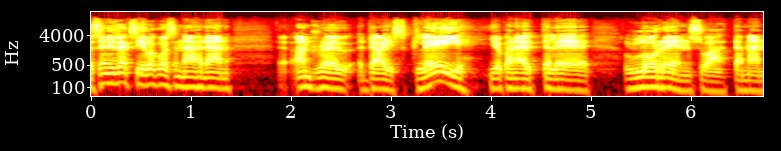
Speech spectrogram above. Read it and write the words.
Sen lisäksi elokuvassa nähdään Andrew Dice Clay, joka näyttelee Lorenzoa, tämän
